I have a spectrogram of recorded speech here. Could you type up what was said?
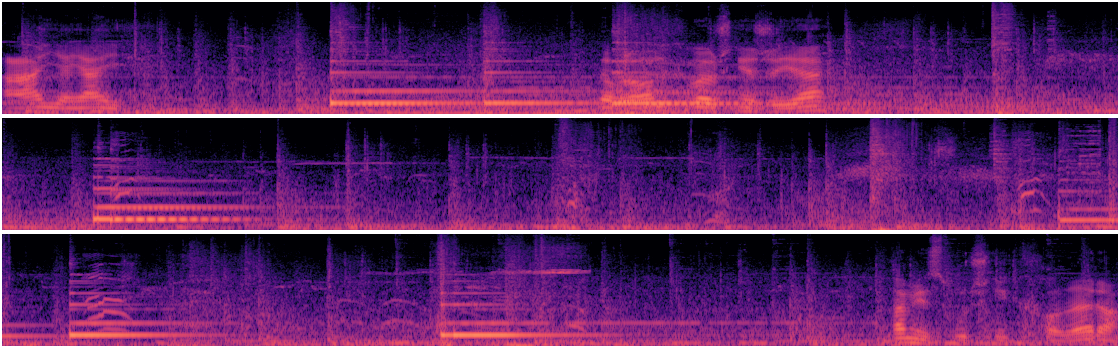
Ajajaj. Dobra, on chyba już nie żyje. Tam jest łucznik, cholera.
